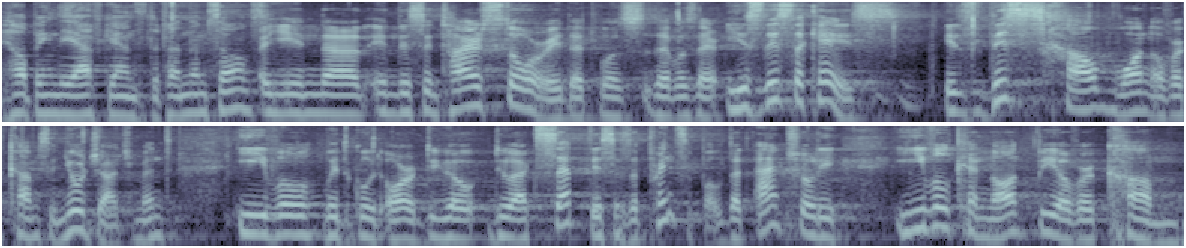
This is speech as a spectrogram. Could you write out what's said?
helping the Afghans defend themselves? In, uh, in this entire story that was, that was there, is this the case? Is this how one overcomes, in your judgment, evil with good? Or do you, do you accept this as a principle that actually evil cannot be overcome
